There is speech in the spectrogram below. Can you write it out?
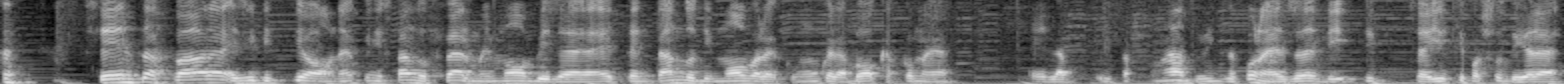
senza fare esibizione, quindi stando fermo immobile e tentando di muovere comunque la bocca come la, il personaggio in giapponese, lì, cioè io ti posso dire,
